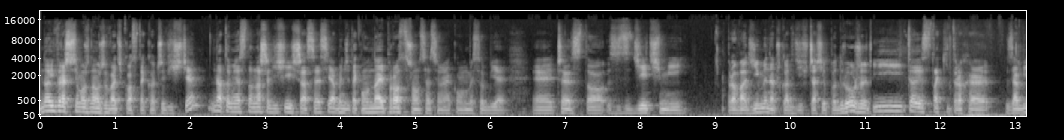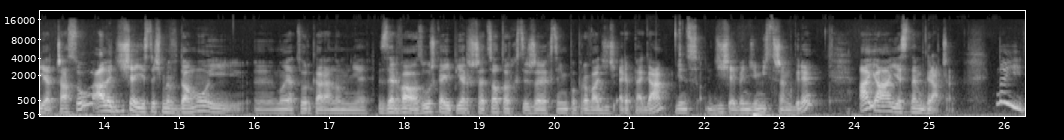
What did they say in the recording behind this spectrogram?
No i wreszcie można używać kostek oczywiście. Natomiast ta nasza dzisiejsza sesja będzie taką najprostszą sesją, jaką my sobie często z dziećmi prowadzimy, na przykład gdzieś w czasie podróży i to jest taki trochę zabijać czasu, ale dzisiaj jesteśmy w domu i y, moja córka rano mnie zerwała z łóżka i pierwsze co to chce, że chce mi poprowadzić RPG, więc dzisiaj będzie mistrzem gry, a ja jestem graczem. No i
